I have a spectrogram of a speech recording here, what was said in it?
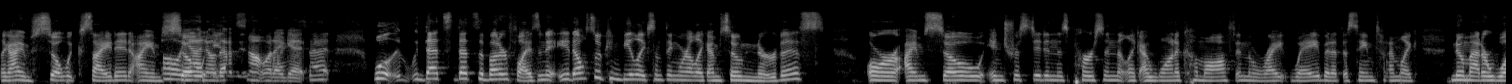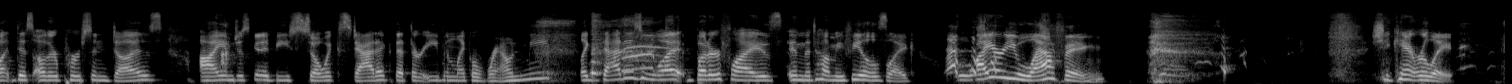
like i am so excited i am Oh, so yeah, no, that's not what I get. mindset. well that's that's the butterflies and it, it also can be like something where like i'm so nervous or i'm so interested in this person that like i want to come off in the right way but at the same time like no matter what this other person does i am just going to be so ecstatic that they're even like around me. Like that is what butterflies in the tummy feels like. Why are you laughing? She can't relate.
